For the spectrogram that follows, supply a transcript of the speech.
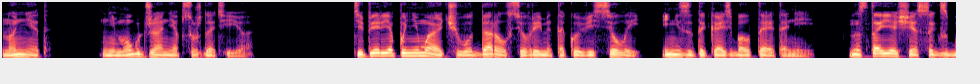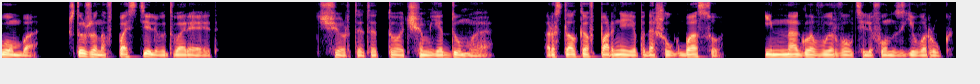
Но нет, не могут же они обсуждать ее. Теперь я понимаю, чего Даррелл все время такой веселый и не затыкаясь болтает о ней. Настоящая секс-бомба. Что же она в постель вытворяет? Черт, это то, о чем я думаю. Растолкав парней, я подошел к Басу и нагло вырвал телефон из его рук.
